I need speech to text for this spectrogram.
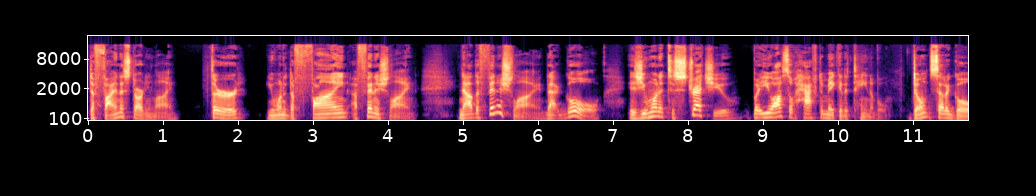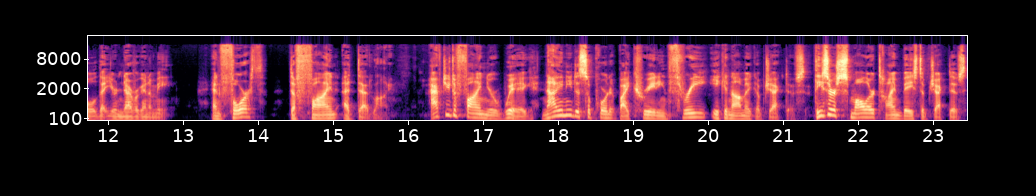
define a starting line. Third, you want to define a finish line. Now, the finish line, that goal, is you want it to stretch you, but you also have to make it attainable. Don't set a goal that you're never going to meet. And fourth, define a deadline. After you define your WIG, now you need to support it by creating three economic objectives. These are smaller time based objectives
